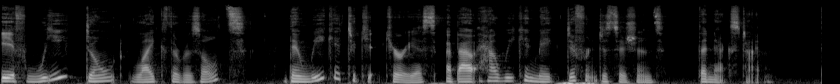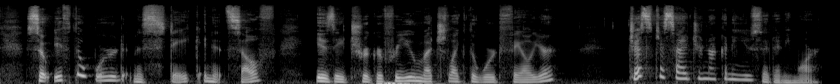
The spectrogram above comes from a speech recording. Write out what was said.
If we don't like the results, then we get to get curious about how we can make different decisions the next time. So if the word mistake in itself is a trigger for you, much like the word failure, just decide you're not going to use it anymore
